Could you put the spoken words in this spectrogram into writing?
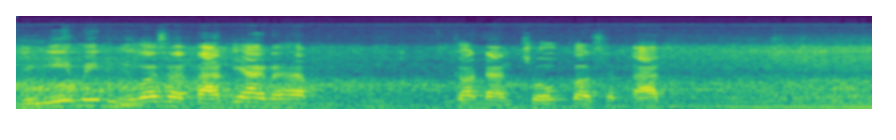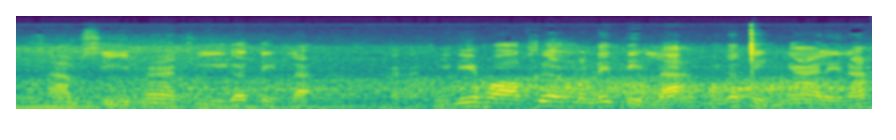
อย่างนี้ไม่ถือว่าสตาร์ทยากนะครับ ก็ดันโชคก็สตาร์ทสามสี่ห้าทีก็ติดละทีนี้พอเครื่องมันได้ติดแล้วมันก็ติดง่ายเลยนะ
